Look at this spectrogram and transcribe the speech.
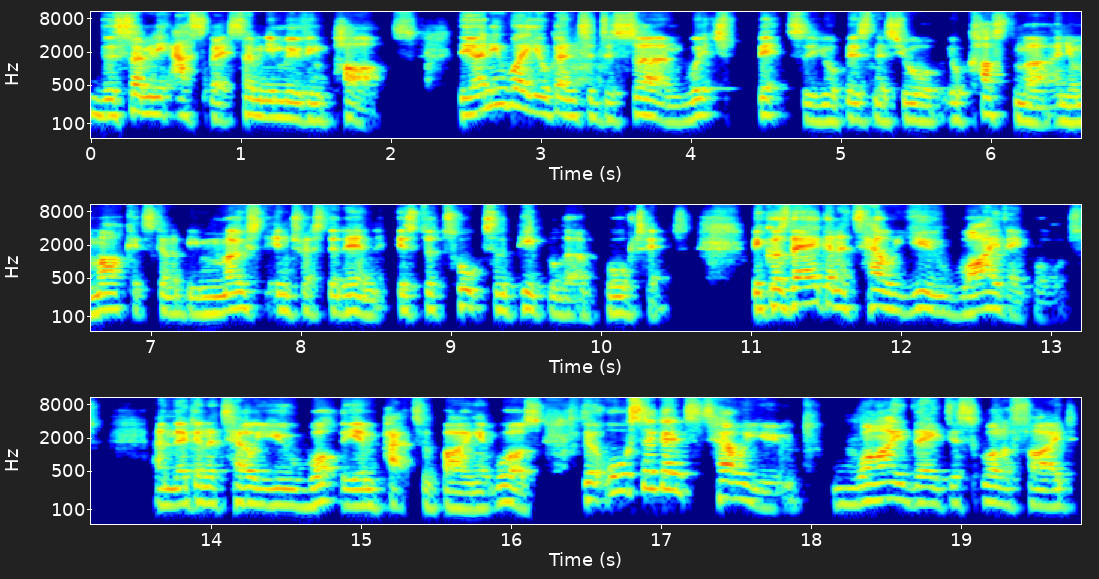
there's so many aspects, so many moving parts. The only way you're going to discern which bits of your business your, your customer and your market's going to be most interested in is to talk to the people that have bought it because they're going to tell you why they bought and they're going to tell you what the impact of buying it was. They're also going to tell you why they disqualified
